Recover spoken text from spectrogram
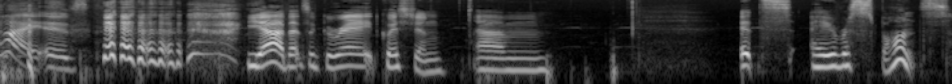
why is? yeah, that's a great question. Um, it's a response.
